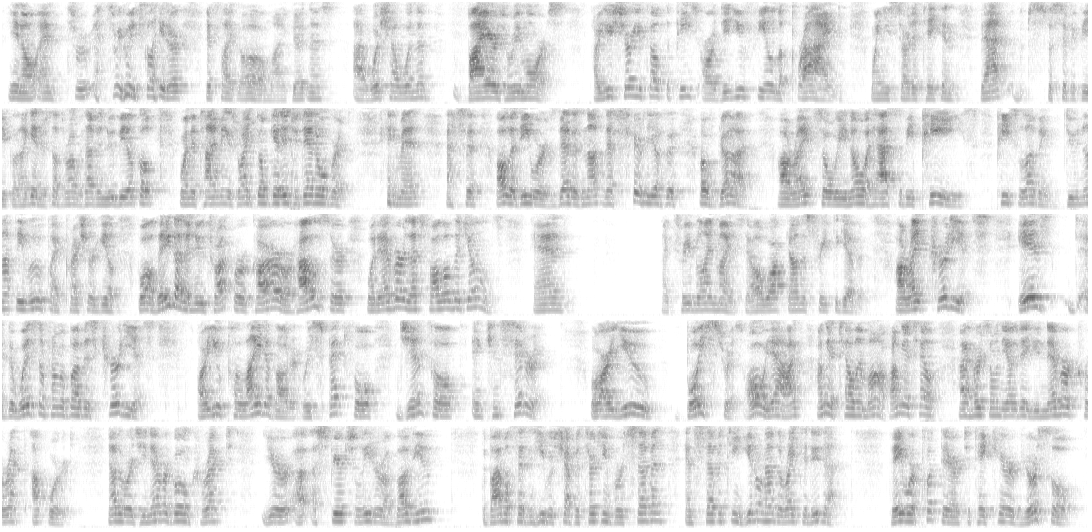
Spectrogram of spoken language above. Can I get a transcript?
you know, and through three weeks later, it's like, oh my goodness, I wish I wouldn't have buyer's remorse. Are you sure you felt the peace or did you feel the pride when you started taking that specific vehicle? And again, there's nothing wrong with having a new vehicle when the timing is right. Don't get into debt over it. Amen. That's uh, all the D words. Debt is not necessarily of, the, of God. All right. So we know it has to be peace peace loving. Do not be moved by pressure or guilt. Well, they got a new truck or car or house or whatever. Let's follow the Jones. And like three blind mice. They all walk down the street together. All right, courteous. Is the wisdom from above is courteous. Are you polite about it, respectful, gentle, and considerate? Or are you boisterous? Oh, yeah, I, am going to tell him off. I'm going to tell. I heard someone the other day, you never correct upward. In other words, you never go and correct your uh, a spiritual leader above you. The Bible says in Hebrews chapter 13, verse 7 and 17, you don't have the right to do that. They were put there to take care of your soul.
